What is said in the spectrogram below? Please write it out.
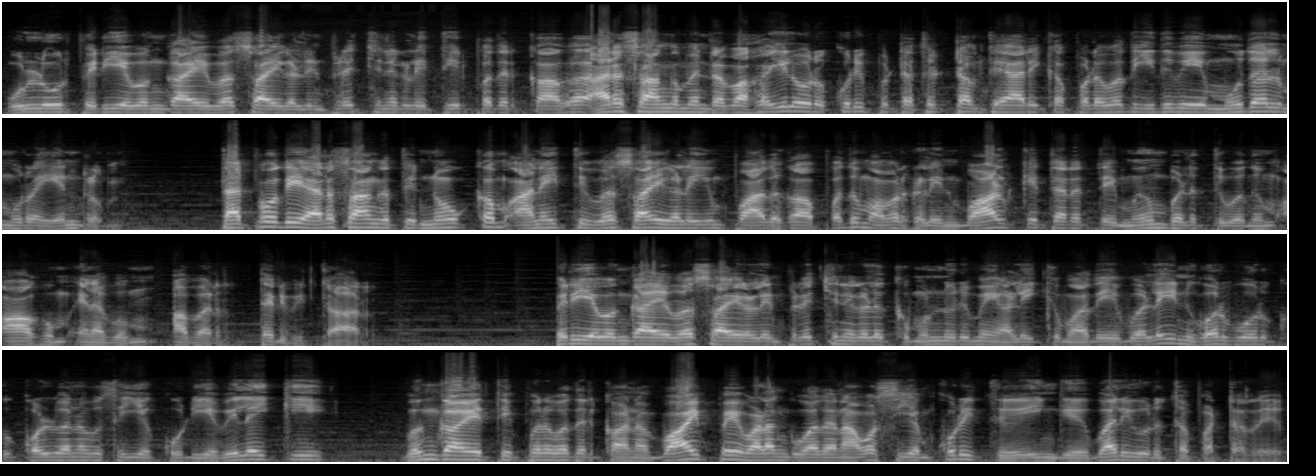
உள்ளூர் பெரிய வெங்காய விவசாயிகளின் பிரச்சினைகளை தீர்ப்பதற்காக அரசாங்கம் என்ற வகையில் ஒரு குறிப்பிட்ட திட்டம் தயாரிக்கப்படுவது இதுவே முதல் முறை என்றும் தற்போதைய அரசாங்கத்தின் நோக்கம் அனைத்து விவசாயிகளையும் பாதுகாப்பதும் அவர்களின் வாழ்க்கை தரத்தை மேம்படுத்துவதும் ஆகும் எனவும் அவர் தெரிவித்தார். பெரிய வெங்காய விவசாயிகளின் பிரச்சினைகளுக்கு முன்னுரிமை அளிக்கும் அதேவேளை நுகர்வோருக்கு கொள்வனவு செய்யக்கூடிய விலைக்கு வெங்காயத்தை பெறுவதற்கான வாய்ப்பை வழங்குவதன் அவசியம் குறித்து இங்கு வலியுறுத்தப்பட்டது.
